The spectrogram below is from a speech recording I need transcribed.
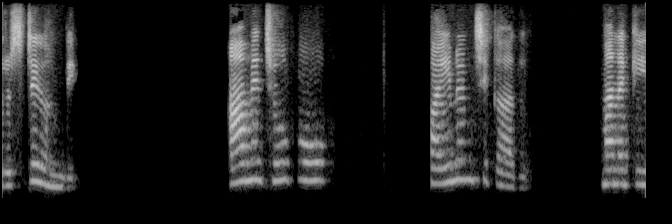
దృష్టి ఉంది. ఆమె చూపు పైనుంచి కాదు మనకి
